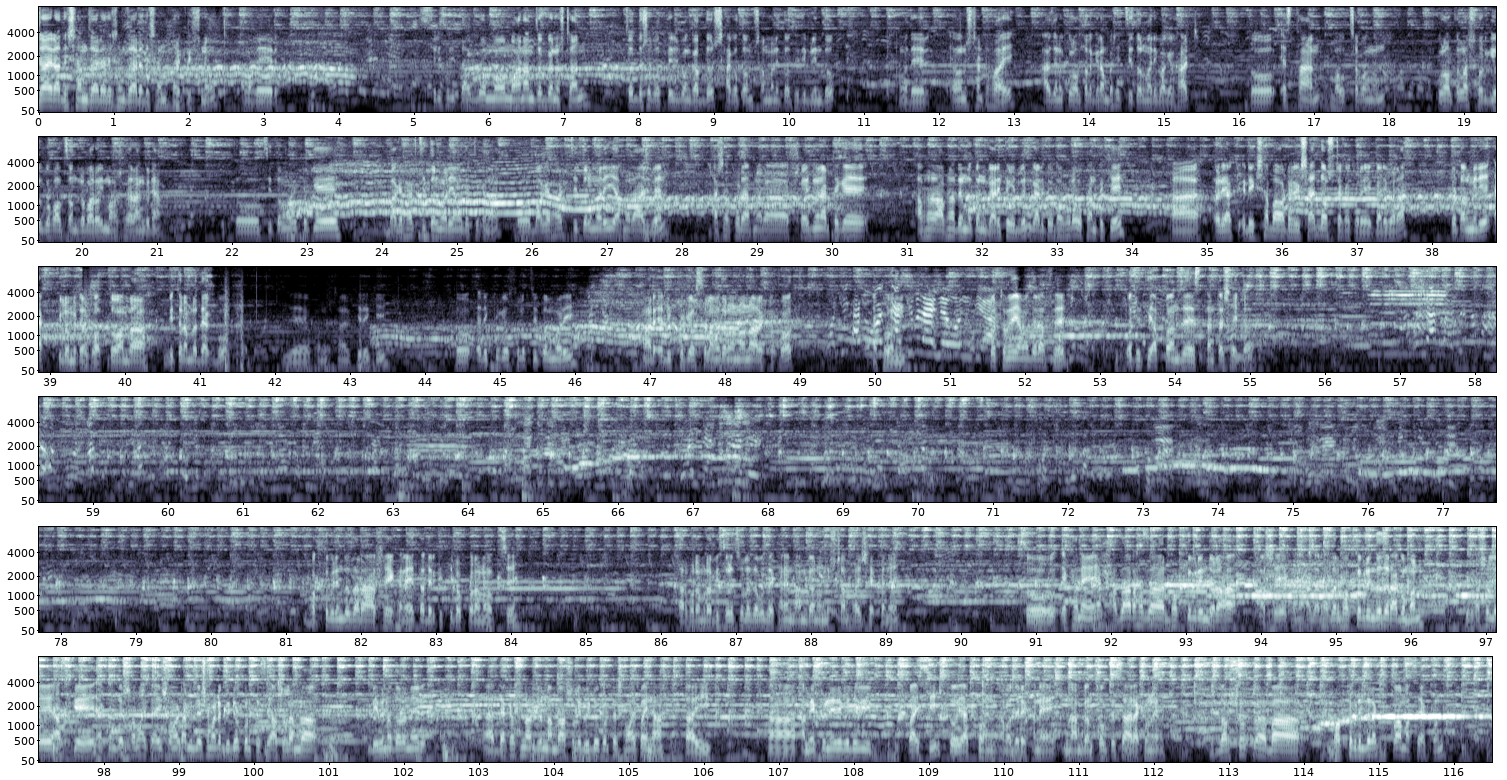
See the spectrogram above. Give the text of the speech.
জয় রাধেশ্যাম জয় রাধেশ্যাম জয় রাধেশ্যাম হরে কৃষ্ণ। আমাদের শ্রী শ্রী তারক ব্রহ্ম মহানাম যজ্ঞ অনুষ্ঠান চোদ্দোশো বত্রিশ বঙ্গাব্দ স্বাগতম সম্মানিত অতিথিবৃন্দ। আমাদের এই অনুষ্ঠানটা হয় আয়োজনে কুড়ালতলা গ্রামবাসী চিতলমারি বাগেরহাট। তো স্থান বা উৎসবাঙ্গন কুড়ালতলা স্বর্গীয় গোপালচন্দ্র বারোই মহাশয়ের আঙ্গনা। তো চিতলমারি থেকে বাগেরহাট, চিতলমারি আমাদের ঠিকানা। তো বাগেরহাট, চিতলমারি আপনারা আসবেন। আসার পরে আপনারা শহীদ মিনার থেকে আপনারা আপনাদের মতন গাড়িতে উঠবেন। গাড়িতে ওঠার পরে ওখান থেকে রিক্সা বা অটো রিক্সায় দশ টাকা করে গাড়ি ভাড়া। টোটাল মিলিয়ে এক কিলোমিটার পথ। তো আমরা, ভিতরে আমরা দেখব যে অনুষ্ঠানের কি দেখি। তো এদিক থেকে হচ্ছিল চিতলমারি, আর এদিক থেকে হচ্ছিল আমাদের অন্য অন্য আরেকটা পথ। এখন প্রথমেই আমাদের আছে অতিথি আপ্যায়ন যে স্থানটা, সেইটা। ভক্তবৃন্দ যারা আসে এখানে, তাদেরকে তিলক করানো হচ্ছে। তারপর আমরা ভিতরে চলে যাব, যেখানে নাম গান অনুষ্ঠান হয় সেখানে। তো এখানে হাজার হাজার ভক্তবৃন্দরা আসে, এখানে হাজার হাজার ভক্তবৃন্দদের আগমন। আসলে আজকে এখন যে সময়টা, এই সময়টা আমি যে সময়টা ভিডিও করতেছি, আসলে আমরা বিভিন্ন ধরনের দেখাশোনার জন্য আমরা আসলে ভিডিও করতে সময় পাই না। তাই আমি একটু নিরিবিলি পাইছি। তো এখন আমাদের এখানে নাম গান চলতেছে আর এখন দর্শক বা ভক্তবৃন্দের একটু কম আছে এখন।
